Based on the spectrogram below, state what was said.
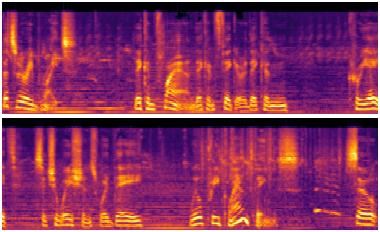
That's very bright. They can plan, they can figure, they can create situations where they will pre-plan things. So,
